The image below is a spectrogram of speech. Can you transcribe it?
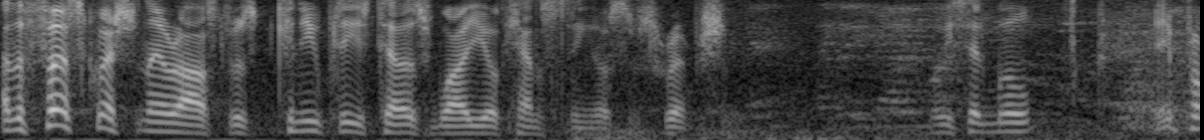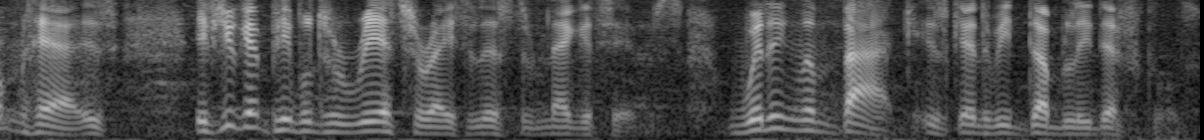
And the first question they were asked was, Can you please tell us why you're cancelling your subscription? We said, Well, the problem here is if you get people to reiterate a list of negatives, winning them back is going to be doubly difficult.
